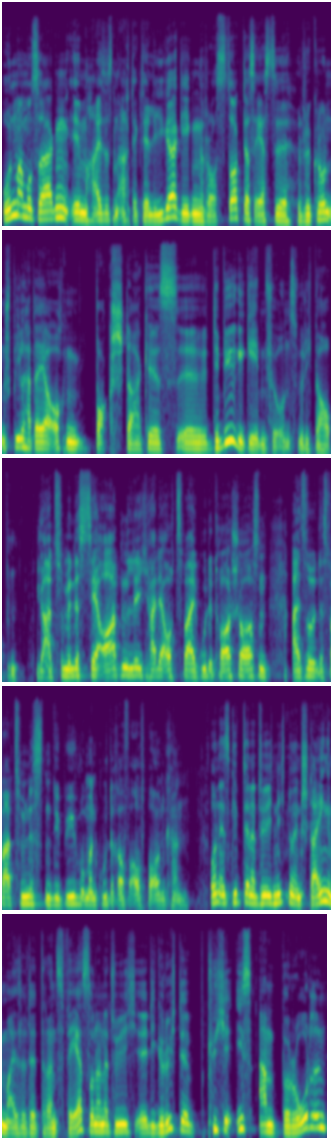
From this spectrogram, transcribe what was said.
Und man muss sagen, im heißesten Achteck der Liga gegen Rostock, das erste Rückrundenspiel, hat er ja auch ein bockstarkes äh, Debüt gegeben für uns, würde ich behaupten. Ja, zumindest sehr ordentlich, hat er auch zwei gute Torchancen. Also das war zumindest ein Debüt, wo man gut darauf aufbauen kann. Und es gibt ja natürlich nicht nur in Stein gemeißelte Transfers, sondern natürlich äh, die Gerüchteküche ist am Brodeln.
